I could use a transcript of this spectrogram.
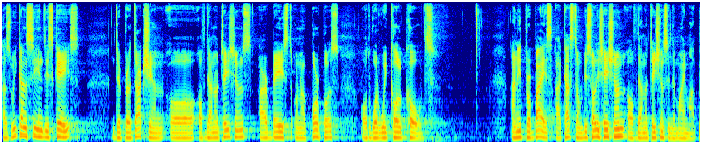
As we can see in this case, the production of, of the annotations are based on a purpose of what we call codes and it provides a custom visualization of the annotations in the mind map.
